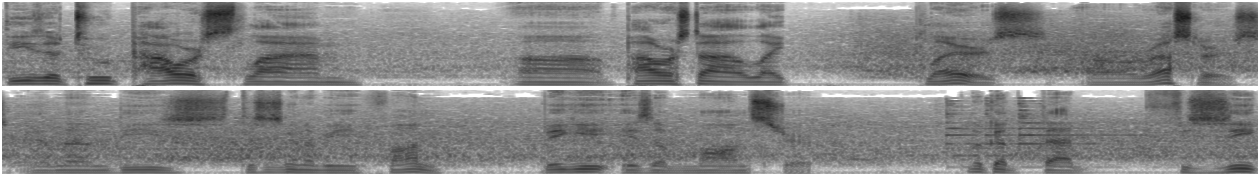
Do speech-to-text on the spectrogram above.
these are two power slam, uh, power style like players, uh, wrestlers, and then these. This is gonna be fun. Big E is a monster. Look at that physique.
